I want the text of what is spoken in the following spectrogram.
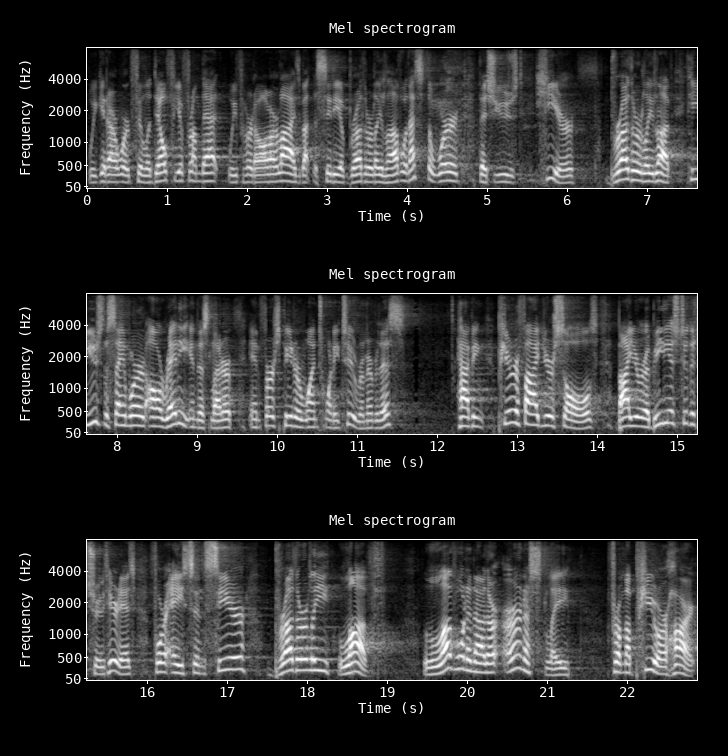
We get our word Philadelphia from that. We've heard all our lives about the city of brotherly love. Well, that's the word that's used here, brotherly love. He used the same word already in this letter in 1 Peter 1:22. Remember this? Having purified your souls by your obedience to the truth, here it is, for a sincere brotherly love. Love one another earnestly from a pure heart.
